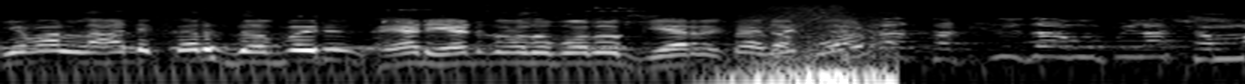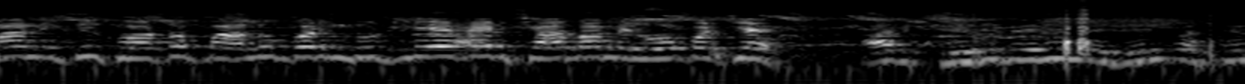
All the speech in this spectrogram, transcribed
એવા લાડ કર જબર હેડ હેડ તો બધો ઘેર. જા હું પેલા સમ્માનીથી સોટો પાલું કરીને દૂધ લે હેડ શાબા મેલવો પડશે. આ ખેડી બેડી લીધી પછી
